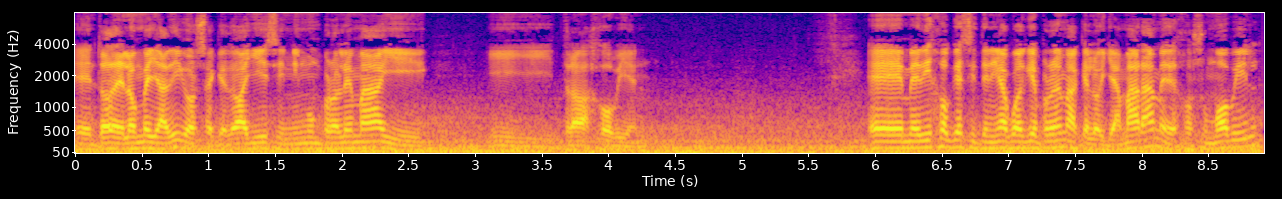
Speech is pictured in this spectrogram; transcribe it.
Entonces el hombre, ya digo, se quedó allí sin ningún problema y, trabajó bien. Eh, me dijo que si tenía cualquier problema que lo llamara, me dejó su móvil.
